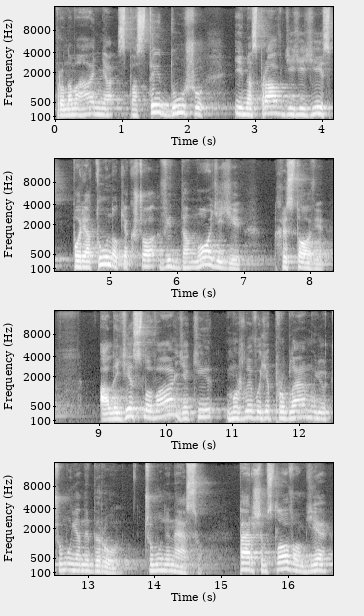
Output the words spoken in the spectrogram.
про намагання спасти душу і насправді її порятунок, якщо віддамо її Христові. Але є слова, які, можливо, є проблемою, чому я не беру, чому не несу. Першим словом є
